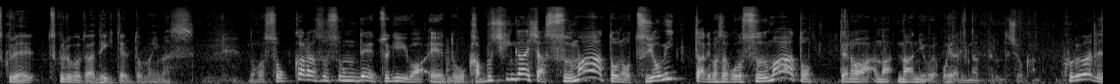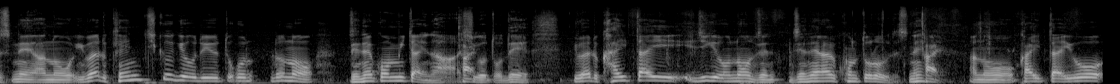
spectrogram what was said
作れ作ることができてると思います。そこから進んで次は、えーと、株式会社スマートの強みってありますがこのスマートってのはな何をおやりになってるんでしょうか？これはですねあのいわゆる建築業でいうところのゼネコンみたいな仕事で、はい、いわゆる解体事業のゼゼネラルコントロールですね、はい、あの解体を、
